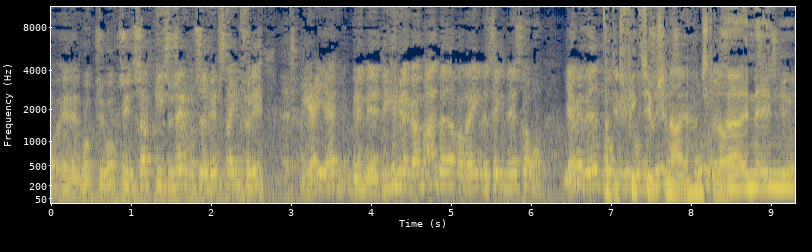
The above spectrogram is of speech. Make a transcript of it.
jo øh, vup til vup til, så gik Socialdemokratiet og Venstre ind for det. Ja, ja, men øh, det kan vi da gøre meget bedre, var der en, der tænkte næste år. Jeg vil ved på, Og det er et fiktivt scenarie, han stiller op. Øh, en, en, øh,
